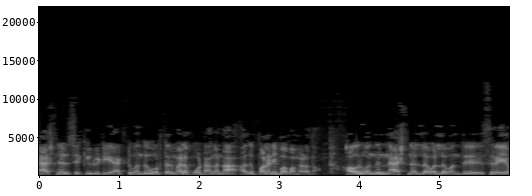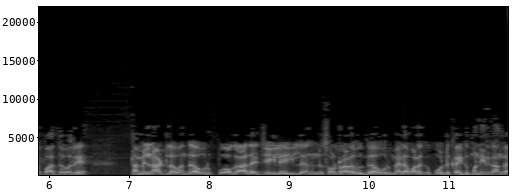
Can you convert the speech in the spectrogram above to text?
நேஷனல் செக்யூரிட்டி ஆக்ட் வந்து ஒருத்தர் மேலே போட்டாங்கன்னா அது பழனி பாபா மேலே தான் அவர் வந்து நேஷனல் லெவலில் வந்து சிறையை பார்த்தவர். தமிழ்நாட்டில் வந்து அவர் போகாத ஜெயிலே இல்லைன்னு சொல்கிற அளவுக்கு அவர் மேலே வழக்கு போட்டு கைது பண்ணியிருக்காங்க.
